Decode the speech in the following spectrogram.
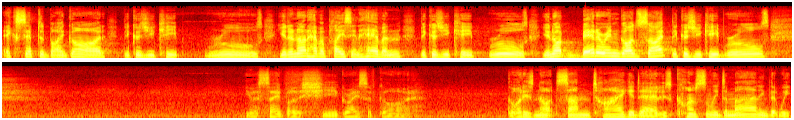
accepted by God because you keep rules. You do not have a place in heaven because you keep rules. You're not better in God's sight because you keep rules. You are saved by the sheer grace of God. God is not some tiger dad who's constantly demanding that we,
